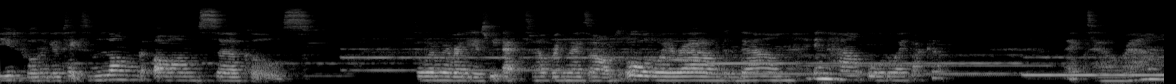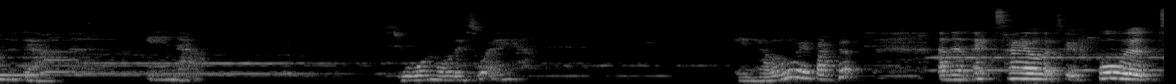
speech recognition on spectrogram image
Beautiful. Going to take some long arm circles. So when we're ready, as we exhale, bring those arms all the way around and down. Inhale, all the way back up. Exhale, round and down. Inhale. Let's do one more this way. Inhale all the way back up. And then exhale, let's go forwards.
